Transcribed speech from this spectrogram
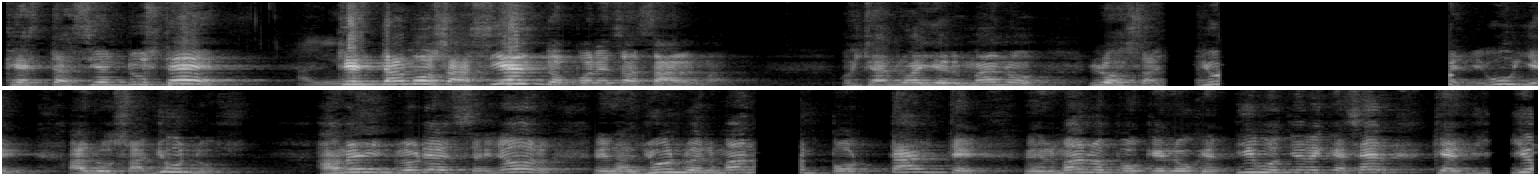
¿Qué está haciendo usted? ¿Qué estamos haciendo por esas almas? Hoy ya no hay hermanos, los ayunos huyen a los ayunos. Amén, gloria al Señor. El ayuno, hermano, importante, hermano, porque el objetivo tiene que ser que Dios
